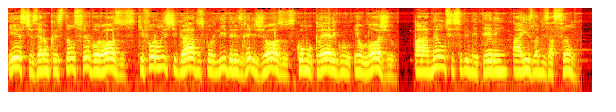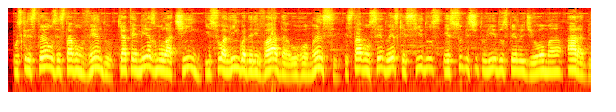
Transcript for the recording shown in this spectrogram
Estes eram cristãos fervorosos que foram instigados por líderes religiosos como o clérigo Eulógio para não se submeterem à islamização. Os cristãos estavam vendo que até mesmo o latim e sua língua derivada, o romance, estavam sendo esquecidos e substituídos pelo idioma árabe.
